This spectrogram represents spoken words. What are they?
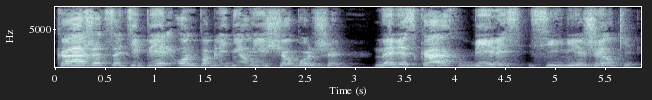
Кажется, теперь он побледнел еще больше. На висках бились синие жилки.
